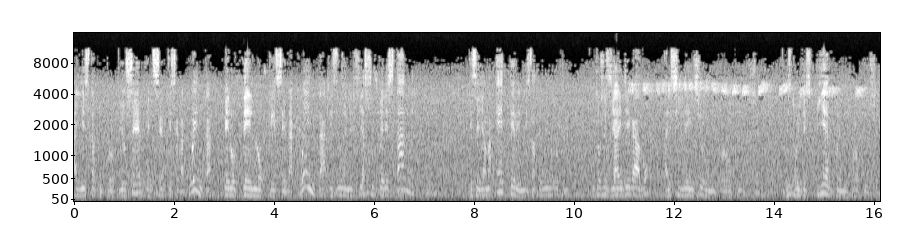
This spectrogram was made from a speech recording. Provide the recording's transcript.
Ahí está tu propio ser, el ser que se da cuenta, pero de lo que se da cuenta es una energía súper estable, que se llama éter en esta terminología. Entonces ya he llegado al silencio de mi propio ser. Estoy despierto en mi propio ser.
